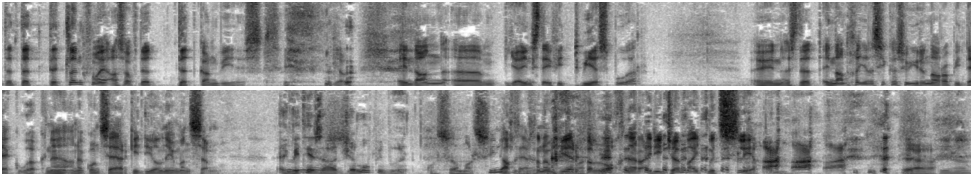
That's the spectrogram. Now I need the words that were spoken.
dit dit dit klink vir my asof dit dit kan wees. ja. En dan ehm um, jy en Steffi twee spoor. En is dit en dan gaan julle seker so hier en daar op die dek ook, né, aan 'n konsertjie deelneem en sing. Ek weet nie as daar 'n gym op die boot. Ons sal maar sien. Ja, ek gaan nou weer vir Lochner uit die gym uit moet sleep. ja. Ja.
